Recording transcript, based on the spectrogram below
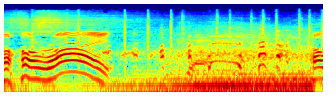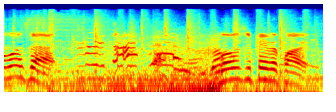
All right. How was that? That was awesome. What was your favorite part? the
